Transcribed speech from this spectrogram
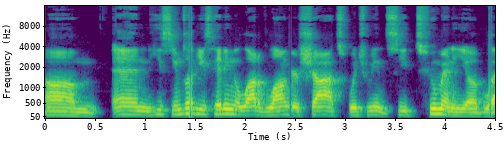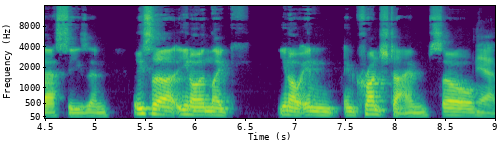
Um, and he seems like he's hitting a lot of longer shots, which we didn't see too many of last season. At least, uh, you know, in like you know, in in crunch time. So yeah,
